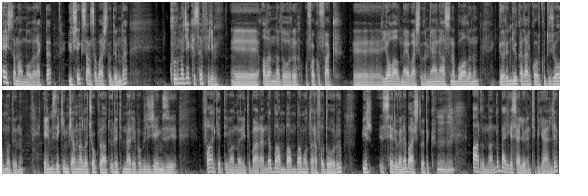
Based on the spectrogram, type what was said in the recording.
Eş zamanlı olarak da yüksek lisansa başladığımda kurmaca kısa film e, alanına doğru ufak ufak e, yol almaya başladım. Yani aslında bu alanın göründüğü kadar korkutucu olmadığını, elimizdeki imkanlarla çok rahat üretimler yapabileceğimizi fark ettiğim andan itibaren de bam bam bam o tarafa doğru bir serüvene başladık. Hı hı. Ardından da belgesel yönetimi geldi.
